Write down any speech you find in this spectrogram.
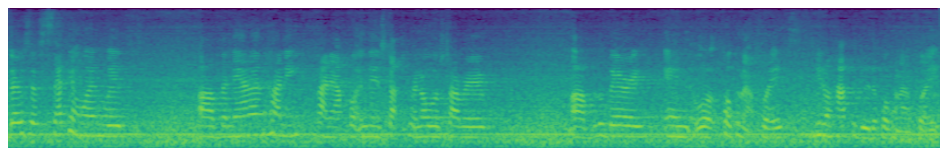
there's a second one with uh, banana and honey, pineapple, and then it's got the granola, strawberry, uh, blueberry, and well, coconut flakes. You don't have to do the coconut flakes.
